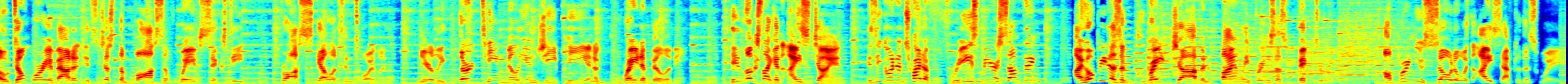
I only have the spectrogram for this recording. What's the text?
Oh, don't worry about it, it's just the boss of Wave 60, Frost Skeleton Toilet. Nearly 13 million GP and a great ability. He looks like an ice giant. Is he going to try to freeze me or something? I hope he does a great job and finally brings us victory. I'll bring you soda with ice after this wave.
